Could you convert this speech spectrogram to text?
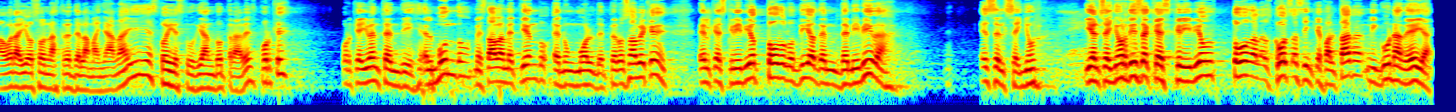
Ahora yo son las 3 de la mañana y estoy estudiando otra vez. ¿Por qué? Porque yo entendí, el mundo me estaba metiendo en un molde, pero ¿sabe qué? El que escribió todos los días de, de mi vida es el Señor. Y el Señor dice que escribió todas las cosas sin que faltara ninguna de ellas.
